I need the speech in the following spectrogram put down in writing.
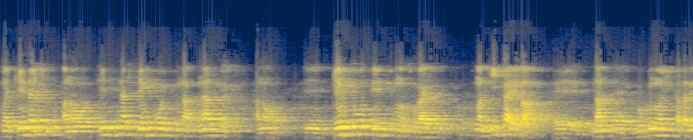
つまり経済的、あの、政治的な自然行為が必ず、あの、えー、幻想性というものを阻害する。つまり言い換えれば、えー、なん、えー、僕の言い方で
